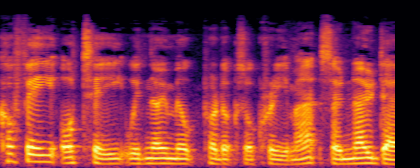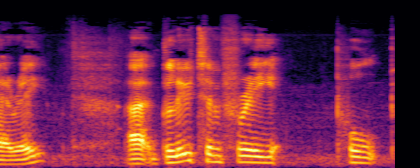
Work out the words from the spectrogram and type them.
coffee or tea with no milk products or creamer, so no dairy. Uh, gluten-free pulp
